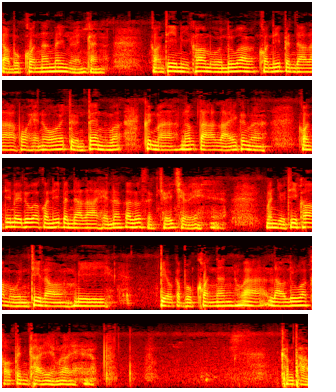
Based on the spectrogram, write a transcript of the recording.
ต่อบุคคลนั้นไม่เหมือนกันก่อนที่มีข้อมูลรู้ว่าคนนี้เป็นดารา พอเห็นโอ้ยตื่นเต้นว่าขึ้นมาน้ำตาไหลขึ้นมา คนที่ไม่รู้ว่าคนนี้เป็นดาราเห็นแล้วก็รู้สึกเฉยเฉยมันอยู่ที่ข้อมูลที่เรามีเกี่ยวกับบุคคลนั้นว่าเรารู้ว่าเขาเป็นใครอย่างไรคำถาม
